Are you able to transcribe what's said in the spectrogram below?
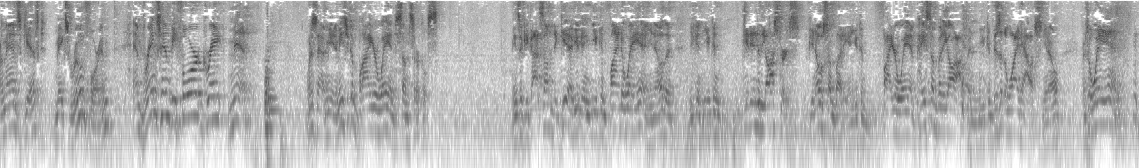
A man's gift makes room for him and brings him before great men. What does that mean? It means you can buy your way into some circles. It means if you got something to give, you can you can find a way in. You know, the you can you can get into the Oscars if you know somebody, and you can buy your way in, pay somebody off, and you can visit the White House. You know, there's a way in.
